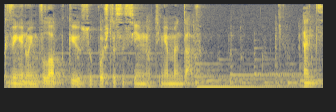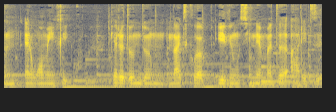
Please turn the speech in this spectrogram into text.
que vinha no envelope que o suposto assassino tinha mandado. Hansen era um homem rico, que era dono de um nightclub e de um cinema da área de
